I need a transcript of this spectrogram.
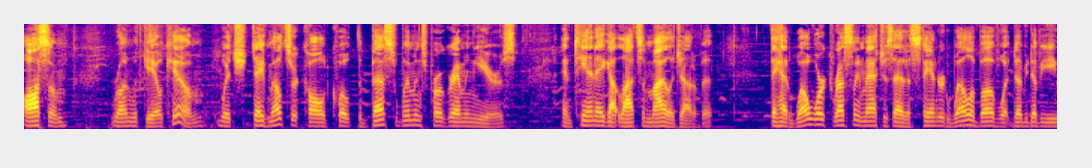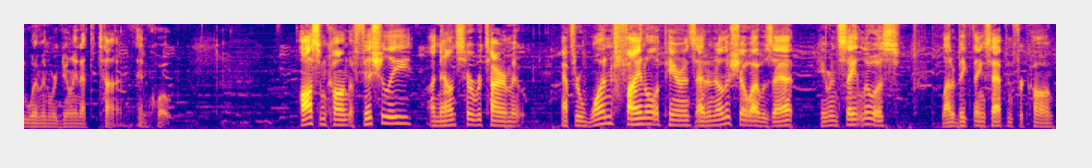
awesome run with Gail Kim, which Dave Meltzer called, quote, the best women's program in years, and TNA got lots of mileage out of it. They had well worked wrestling matches at a standard well above what WWE women were doing at the time, end quote. Awesome Kong officially announced her retirement after one final appearance at another show I was at here in St. Louis. A lot of big things happened for Kong.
